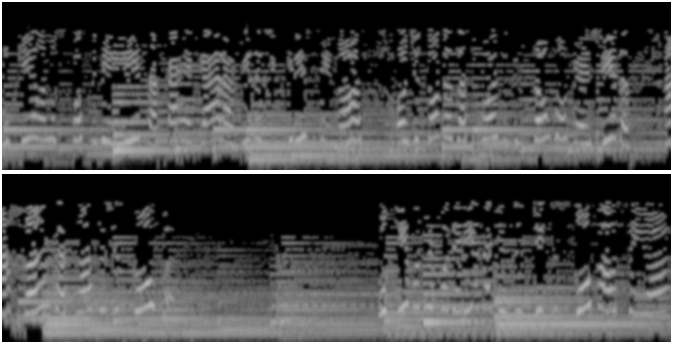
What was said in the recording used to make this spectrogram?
o que ela nos possibilita carregar a vida de Cristo em nós, onde todas as coisas estão convergidas, arranca as nossas desculpas. O que você poderia dar de, de desculpa ao Senhor?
